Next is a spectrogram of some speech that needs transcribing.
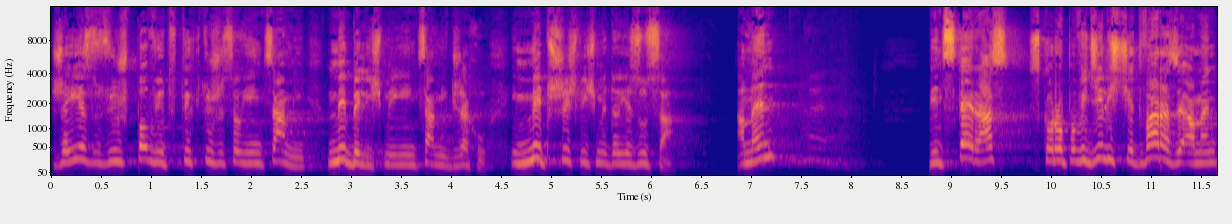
że Jezus już powiódł tych, którzy są jeńcami. My byliśmy jeńcami grzechu i my przyszliśmy do Jezusa. Amen? Więc teraz, skoro powiedzieliście dwa razy amen,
